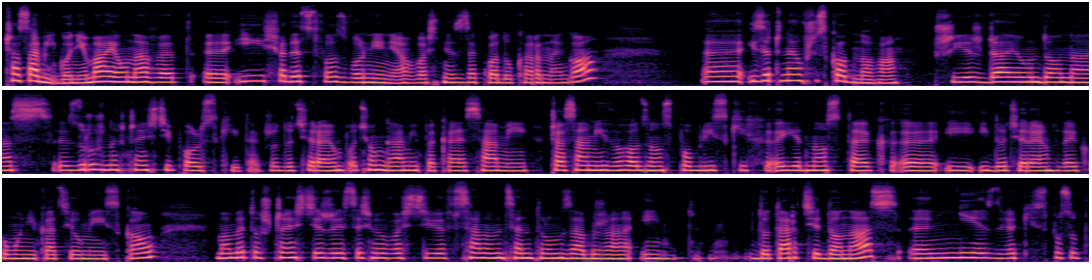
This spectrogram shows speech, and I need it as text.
czasami go nie mają nawet, y, i świadectwo zwolnienia właśnie z zakładu karnego. E, i zaczynają wszystko od nowa. Przyjeżdżają do nas z różnych części Polski, także docierają pociągami, PKS-ami, czasami wychodzą z pobliskich jednostek e, i, i docierają tutaj komunikacją miejską. Mamy to szczęście, że jesteśmy właściwie w samym centrum Zabrza i dotarcie do nas e, nie jest w jakiś sposób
